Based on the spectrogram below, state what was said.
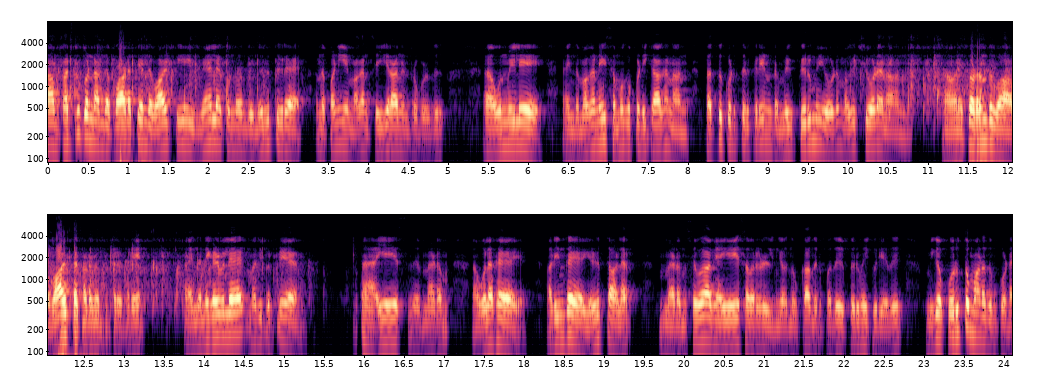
நாம் கற்றுக்கொண்ட அந்த பாடத்தை அந்த வாழ்க்கையை மேலே கொண்டு வந்து நிறுத்துகிற அந்த பணியை மகன் செய்கிறான் என்ற பொழுது உண்மையிலே இந்த மகனை சமூகப்பணிக்காக நான் தத்து கொடுத்திருக்கிறேன் என்ற மிக பெருமையோடு மகிழ்ச்சியோடு நான் அவனை தொடர்ந்து வா வாழ்த்த கடமைப்பட்டிருக்கிறேன். இந்த நிகழ்வில் மதிப்பிற்குரிய ஐஏஎஸ் மேடம் உலக அறிந்த எழுத்தாளர் மேடம் சிவகாமி ஐஏஎஸ் அவர்கள் இங்கே வந்து உட்கார்ந்திருப்பது பெருமைக்குரியது. மிக பொருத்தமானதும் கூட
